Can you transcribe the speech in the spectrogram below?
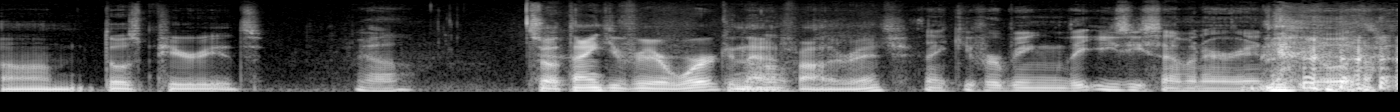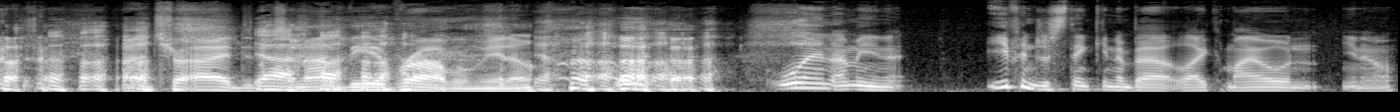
um, those periods. Yeah. So thank you for your work in that, Oh. Father Rich. Thank you for being the easy seminarian. to deal with. I tried Yeah. to not be a problem, you know. well, and I mean, even just thinking about like my own, you know,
